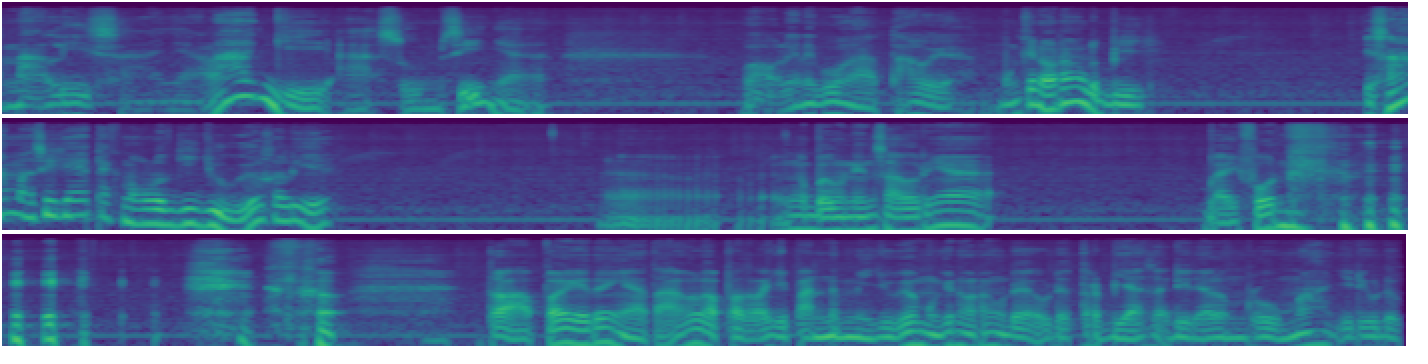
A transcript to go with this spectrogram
analisanya lagi asumsinya wow ini gue nggak tahu ya. Mungkin orang lebih ya sama sih kayak teknologi juga kali ya. Uh, ngebangunin sahurnya by phone atau atau apa gitu nggak tahu lah. Apalagi pandemi juga mungkin orang udah udah terbiasa di dalam rumah jadi udah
